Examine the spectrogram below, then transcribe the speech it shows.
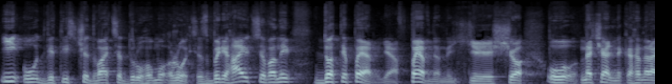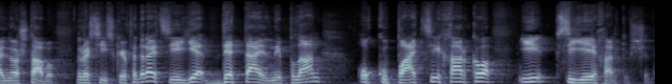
і у 2022 році. Зберігаються вони дотепер. Я впевнений, е, що у начальника генерального штабу Російської Федерації є детальний план окупації Харкова і всієї Харківщини.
